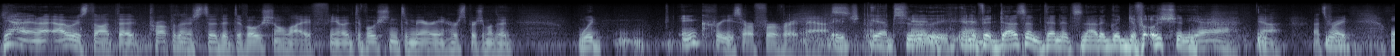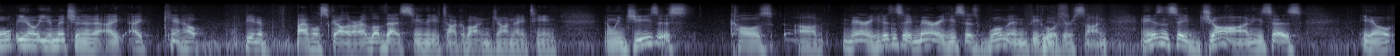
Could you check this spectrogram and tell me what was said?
Yeah, and I, I, always thought that properly understood the devotional life, you know, devotion to Mary and her spiritual motherhood would increase our fervor at Mass. Yeah, absolutely. And, and, and, if it doesn't, then it's not a good devotion. Yeah, yeah, that's right. Well, you know, you mentioned it. I, I can't help being a Bible scholar. I love that scene that you talk about in John 19. And when Jesus calls um, Mary, he doesn't say Mary, he says, Woman, behold yes. your son. And he doesn't say John, he says, you know,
